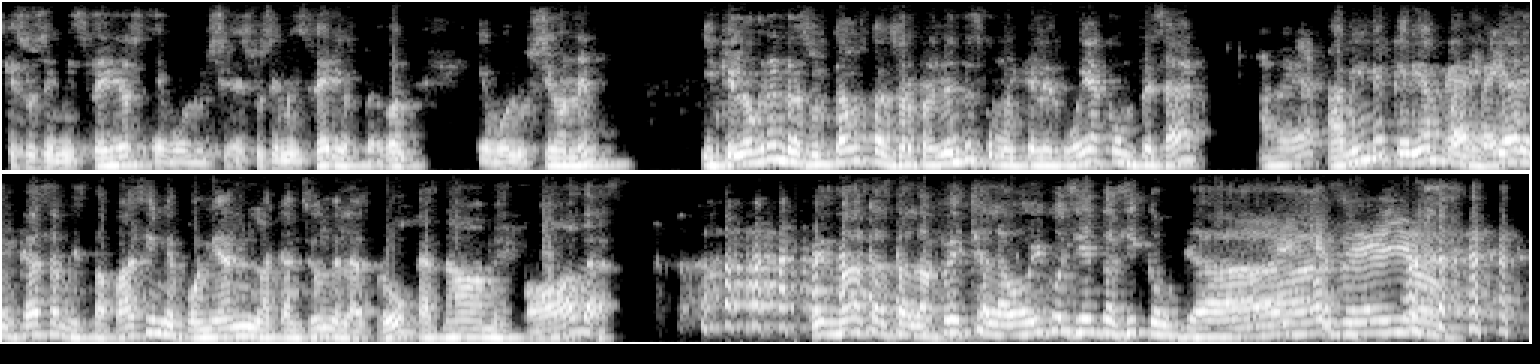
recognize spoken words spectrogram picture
que sus hemisferios, evolucionen, sus hemisferios perdón, evolucionen y que logren resultados tan sorprendentes como el que les voy a confesar. A ver. A mí me querían paniquear en casa mis papás y me ponían la canción de las brujas. No, me jodas. es más, hasta la fecha la oigo y siento así como que. ¡Ay, qué bello!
